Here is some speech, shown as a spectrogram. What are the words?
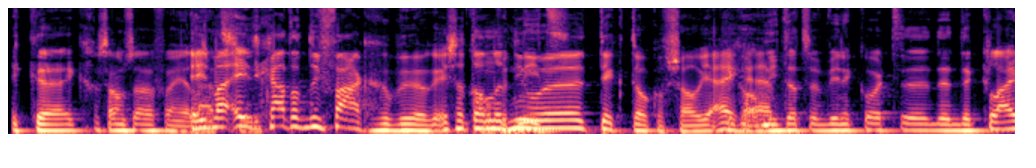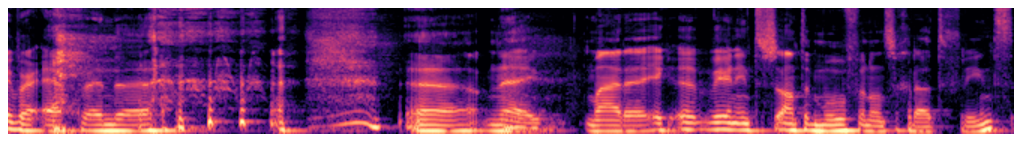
ik, eh, ik ga soms zo van je Is, maar zien. gaat dat nu vaker gebeuren? Is dat dan hoop het het nieuwe TikTok of zo? Je Ik eigen hoop app? niet dat we binnenkort eh, de, de Kleiber-app en de... Eh, nee, maar ik, weer een interessante move van onze grote vriend.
